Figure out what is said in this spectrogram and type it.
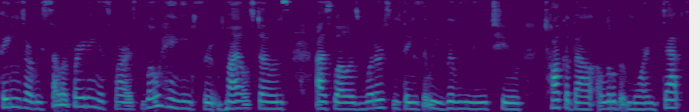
things are we celebrating as far as low hanging fruit milestones, as well as what are some things that we really need to talk about a little bit more in depth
